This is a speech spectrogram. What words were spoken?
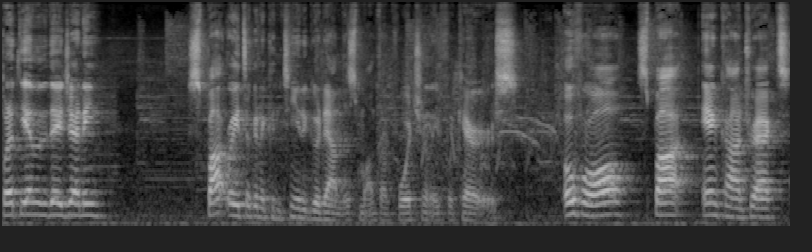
but at the end of the day, Jenny, spot rates are going to continue to go down this month, unfortunately, for carriers. Overall, spot and contracts,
